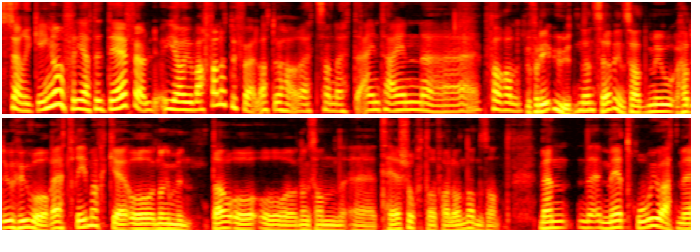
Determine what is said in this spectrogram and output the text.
sørginga. fordi at det føl, gjør jo i hvert fall at du føler at du har et sånn et én-til-én-forhold. Fordi uten den serien så hadde, jo, hadde jo hun vært et frimerke og noen mynter og, og noen sånn eh, T-skjorter fra London og sånt. Men eh, vi tror jo at vi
